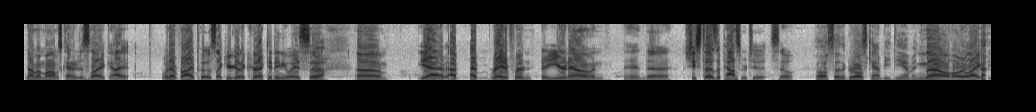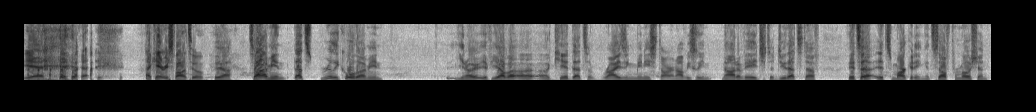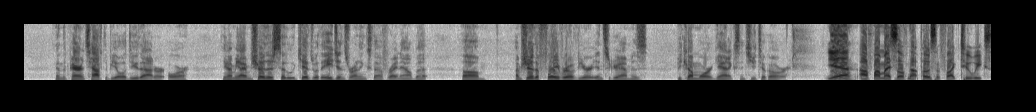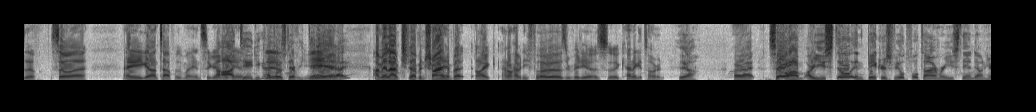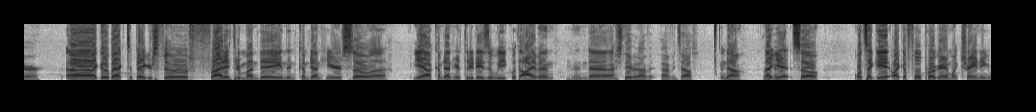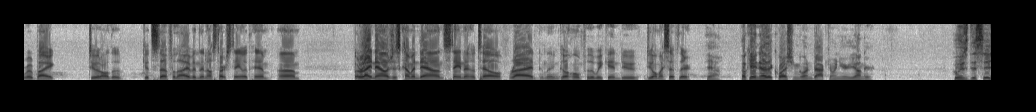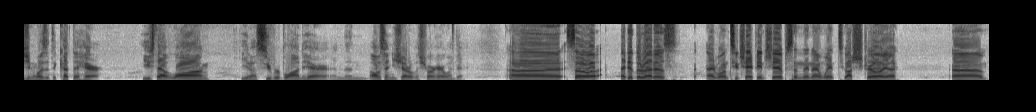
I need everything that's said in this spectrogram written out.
now my mom's kind of just like I, whatever I post, like you're gonna correct it anyways. So, yeah, um, yeah, I I ran it for a year now, and and uh, she still has a password to it. So Oh, so the girls can't be DMing you. no, or like yeah, I can't respond to them. Yeah. So I mean, that's really cool, though. I mean, you know, if you have a, a, kid that's a rising mini star and obviously not of age to do that stuff, it's a it's marketing, it's self promotion, and the parents have to be able to do that. Or, or you know, I mean, I'm sure there's kids with agents running stuff right now, but um, I'm sure the flavor of your Instagram has become more organic since you took over. Yeah, I'll find myself not posting for like two weeks though. So uh, I need to get on top of my Instagram. Ah, again. dude, you gotta Dude, post every day, yeah. right? I mean, I've I've been trying, but like I don't have any photos or videos, so it kind of gets hard. Yeah. All right. So, um, are you still in Bakersfield full time, or are you staying down here? Uh, I go back to Bakersfield Friday through Monday, and then come down here. So uh, yeah, I'll come down here three days a week with Ivan, Mhm. and uh, you stay at Ivan's house? No, not Okay. yet. So once I get like a full program, like training, road bike, doing all the good stuff with Ivan, then I'll start staying with him. Um, but right now, just coming down, staying in a hotel, ride, and then go home for the weekend, do do all my stuff there. Yeah. Okay. Another question going back to when you were younger. Whose decision was it to cut the hair? You used to have long, you know, super blonde hair, and then all of a sudden you showed up with short hair one day. Uh, so I did the Loretta's. I had won two championships, and then I went to Australia. Um,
